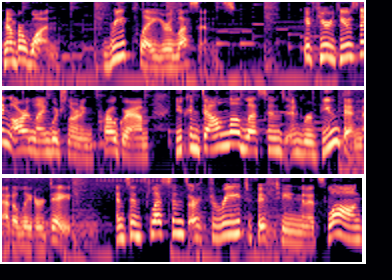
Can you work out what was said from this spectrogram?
Number one, replay your lessons. If you're using our language learning program, you can download lessons and review them at a later date. And since lessons are 3 to 15 minutes long,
